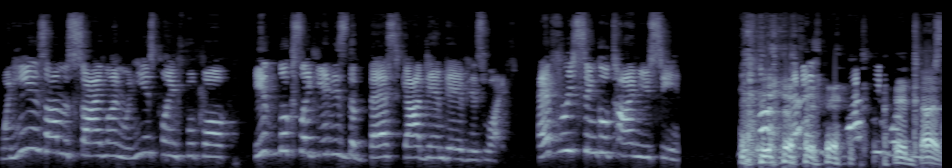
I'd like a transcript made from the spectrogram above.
when he is on the sideline, when he is playing football, it looks like it is the best goddamn day of his life. Every single time you see him. Exactly it does.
